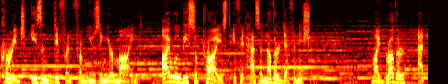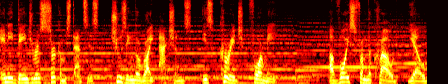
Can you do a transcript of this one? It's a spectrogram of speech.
courage isn't different from using your mind. I will be surprised if it has another definition my brother, at any dangerous circumstances, choosing the right actions, is courage for me. A voice from the crowd yelled,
